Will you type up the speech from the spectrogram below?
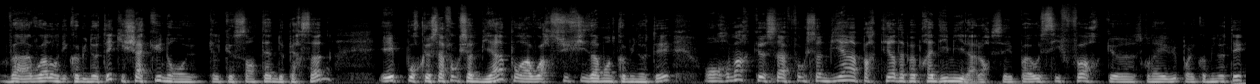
va avoir donc des communautés qui chacune ont quelques centaines de personnes et pour que ça fonctionne bien, pour avoir suffisamment de communautés, on remarque que ça fonctionne bien à partir d'à peu près 10 000. Alors c'est pas aussi fort que ce qu'on avait vu pour les communautés.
